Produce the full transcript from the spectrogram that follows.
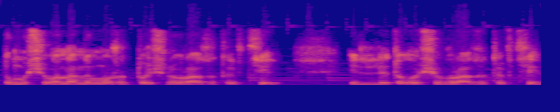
тому що вона не може точно вразити в ціль. І для того, щоб вразити в ціль,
